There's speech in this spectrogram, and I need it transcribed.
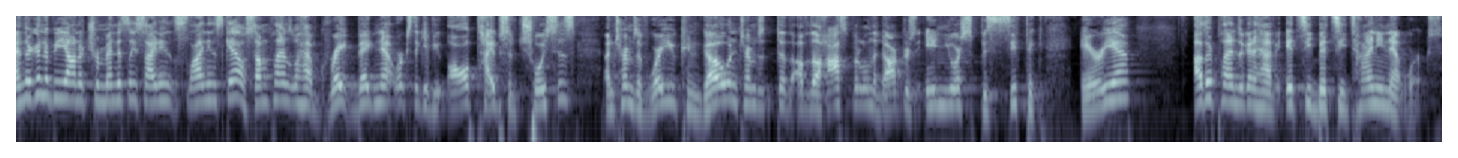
And they're going to be on a tremendously sliding, scale. Some plans will have great big networks that give you all types of choices in terms of where you can go, in terms of the, of the hospital and the doctors in your specific area. Other plans are going to have itsy bitsy tiny networks.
